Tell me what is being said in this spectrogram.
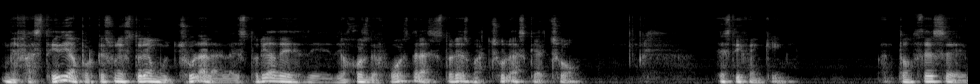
me fastidia porque es una historia muy chula. La, historia de, Ojos de Fuego es de las historias más chulas que ha hecho Stephen King. Entonces, eh,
